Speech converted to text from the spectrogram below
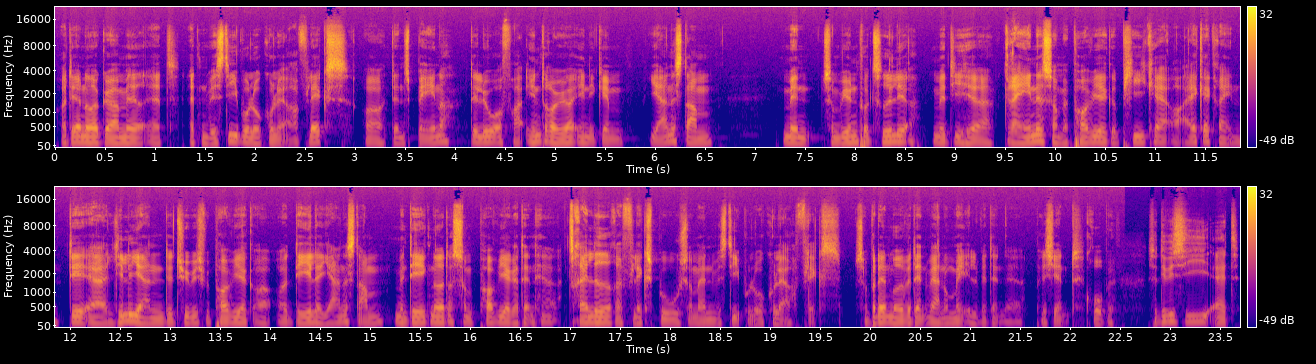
Og det har noget at gøre med, at, at den vestibulokulære refleks og dens baner, det løber fra indre øre ind igennem hjernestammen, men som vi var inde på tidligere, med de her grene, som er påvirket, pika og aika-grenen, det er lillehjernen, det typisk vil påvirke og, og dele af hjernestammen, men det er ikke noget, der som påvirker den her trællede refleksbue, som er en vestibulokulær refleks. Så på den måde vil den være normal ved den her patientgruppe. Så det vil sige, at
